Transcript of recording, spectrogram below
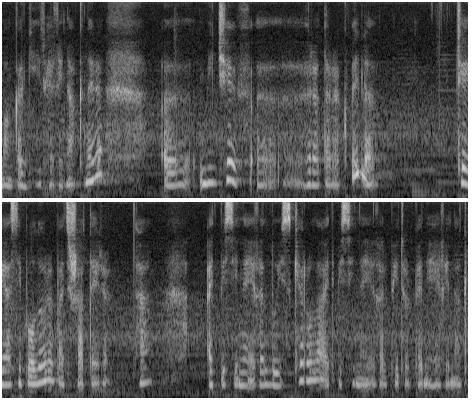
մանկագիր հեղինակները մինչև հրատարակվելը չի ասի բոլորը, բայց շատերը, հա այդպեսին է եղել Լուիս Քերոլը, այդպեսին է եղել Փիթեր Փենի հեղինակ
